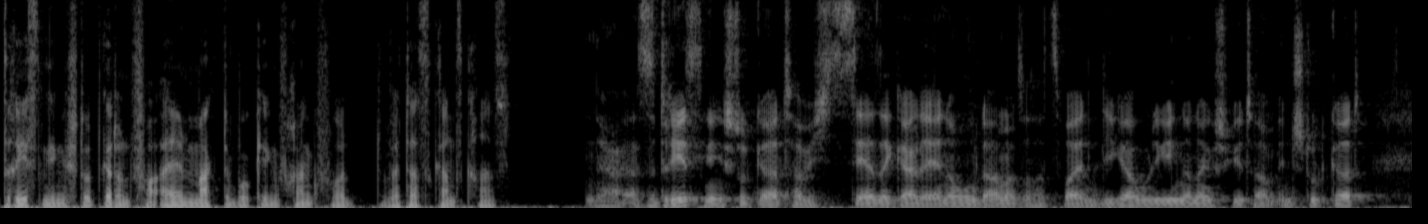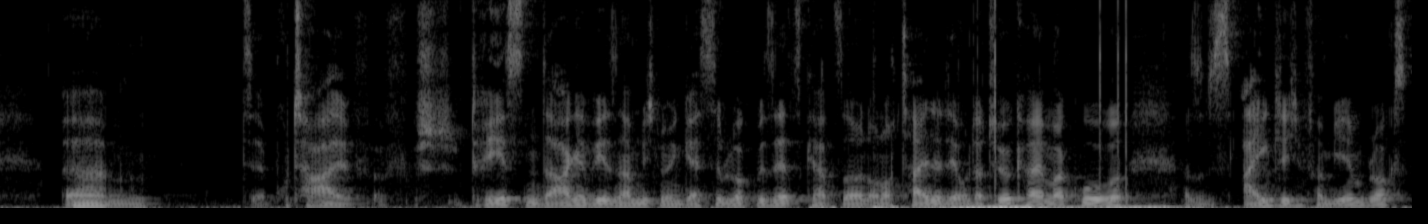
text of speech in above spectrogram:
Dresden gegen Stuttgart und vor allem Magdeburg gegen Frankfurt wird das ganz krass. Ja, also Dresden gegen Stuttgart habe ich sehr, sehr geile Erinnerungen damals aus der zweiten Liga, wo die gegeneinander gespielt haben, in Stuttgart. Ähm, brutal. Dresden da gewesen, haben nicht nur den Gästeblock besetzt gehabt, sondern auch noch Teile der Untertürkheimer Kurve, also des eigentlichen Familienblocks.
